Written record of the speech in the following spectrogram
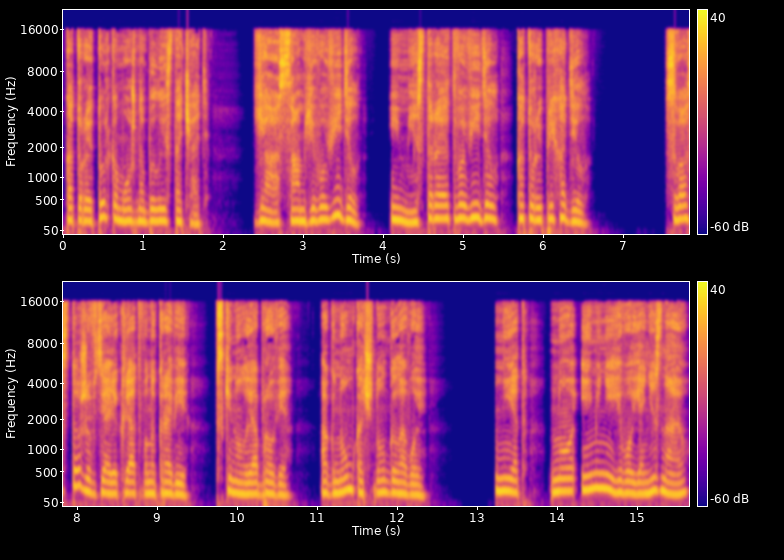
которое только можно было источать. Я сам его видел, и мистера этого видел, который приходил. «С вас тоже взяли клятву на крови?» — вскинула я брови, а гном качнул головой. «Нет, но имени его я не знаю.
